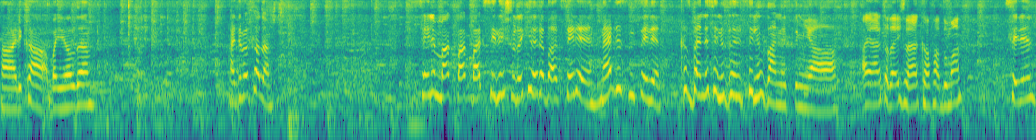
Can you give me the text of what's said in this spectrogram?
Harika. Bayıldım. Hadi bakalım. Selin bak bak bak Selin şuradakilere bak Selin. Neredesin Selin? Kız ben de seni Selin zannettim ya. Ay arkadaşlar kafa duman. Selin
